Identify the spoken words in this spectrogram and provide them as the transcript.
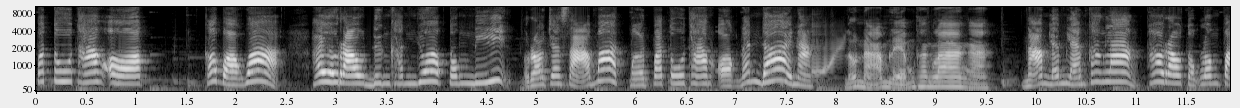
ประตูทางออก เขาบอกว่า ให้เราดึงคันโยกตรงนี้ เราจะสามารถเปิดประตูทางออกนั้นได้นะแล้วหนามแหลมข้างล่างอะน้ำแหลมๆข้างล่าง ถ้าเราตกลงไป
